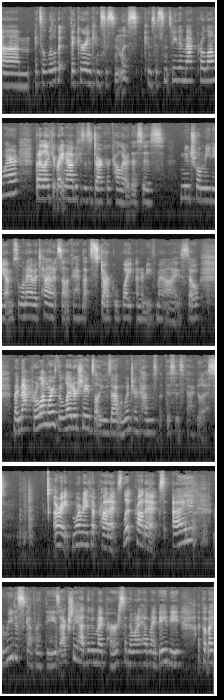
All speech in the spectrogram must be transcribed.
Um, it's a little bit thicker in consistency than MAC Pro Longwear, but I like it right now because it's a darker color. This is neutral medium, so when I have a tan, it's not like I have that stark white underneath my eyes. So my MAC Pro Longwear is in lighter shades. I'll use that when winter comes, but this is fabulous. All right, more makeup products. Lip products. I rediscovered these. I actually had them in my purse, and then when I had my baby, I put my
